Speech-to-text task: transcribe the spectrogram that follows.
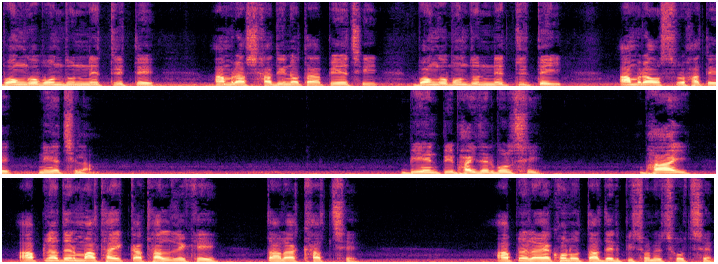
বঙ্গবন্ধুর নেতৃত্বে। আমরা স্বাধীনতা পেয়েছি, বঙ্গবন্ধুর নেতৃত্বেই আমরা অস্ত্র হাতে নিয়েছিলাম। বিএনপি ভাইদের বলছি, ভাই, আপনাদের মাথায় কাঁঠাল রেখে তারা খাচ্ছে। আপনারা এখনও তাদের পিছনে ছুটছেন।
